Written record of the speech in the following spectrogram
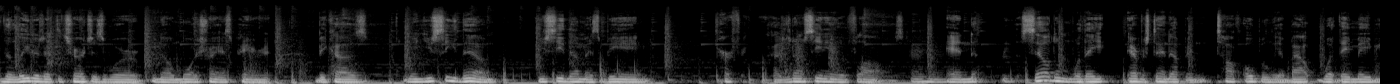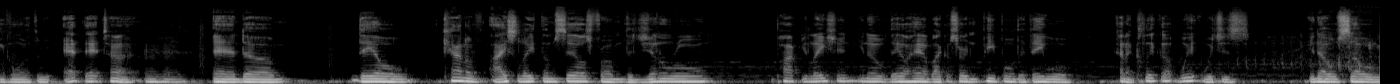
the leaders at the churches were, you know, more transparent, because when you see them, you see them as being perfect because you don't see any of the flaws. And seldom will they ever stand up and talk openly about what they may be going through at that time. And um, they'll kind of isolate themselves from the general population. You know, they'll have like a certain people that they will kind of click up with, which is, you know, so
